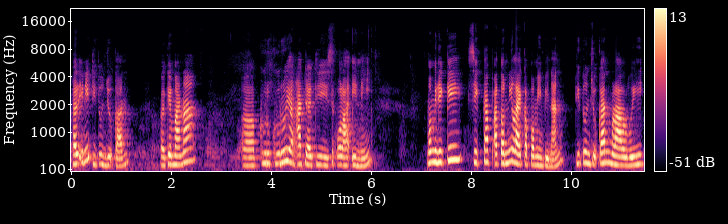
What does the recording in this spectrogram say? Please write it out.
Hal ini ditunjukkan bagaimana e, guru-guru yang ada di sekolah ini memiliki sikap atau nilai kepemimpinan ditunjukkan melalui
